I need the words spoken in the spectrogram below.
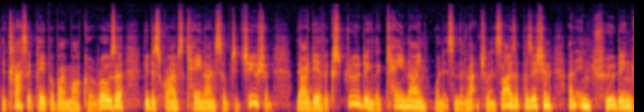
the classic paper by Marco Rosa, who describes canine substitution, the idea of extruding the canine when it's in the lateral incisor position and intruding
